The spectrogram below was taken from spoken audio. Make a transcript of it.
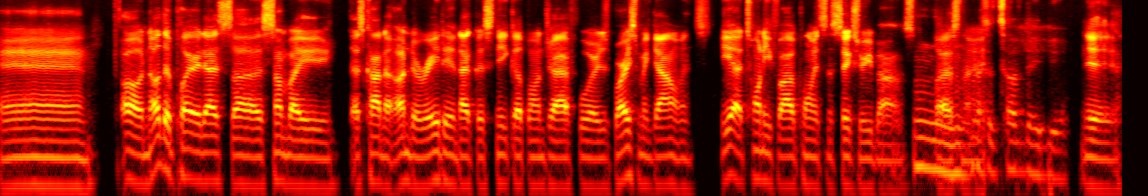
And oh, another player that's uh somebody that's kind of underrated that could sneak up on draft board is Bryce McGowens. He had 25 points and six rebounds last Mm, night. That's a tough debut. Yeah.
